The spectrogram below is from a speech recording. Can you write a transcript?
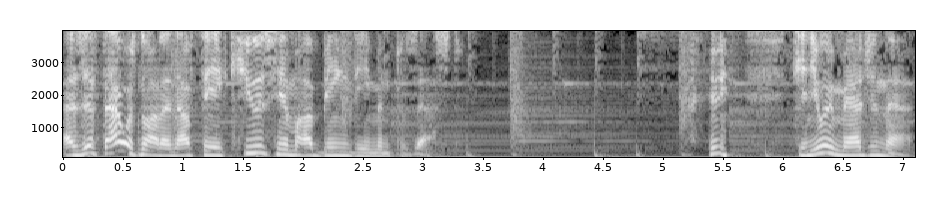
as if that was not enough, they accuse him of being demon possessed. Can you imagine that?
